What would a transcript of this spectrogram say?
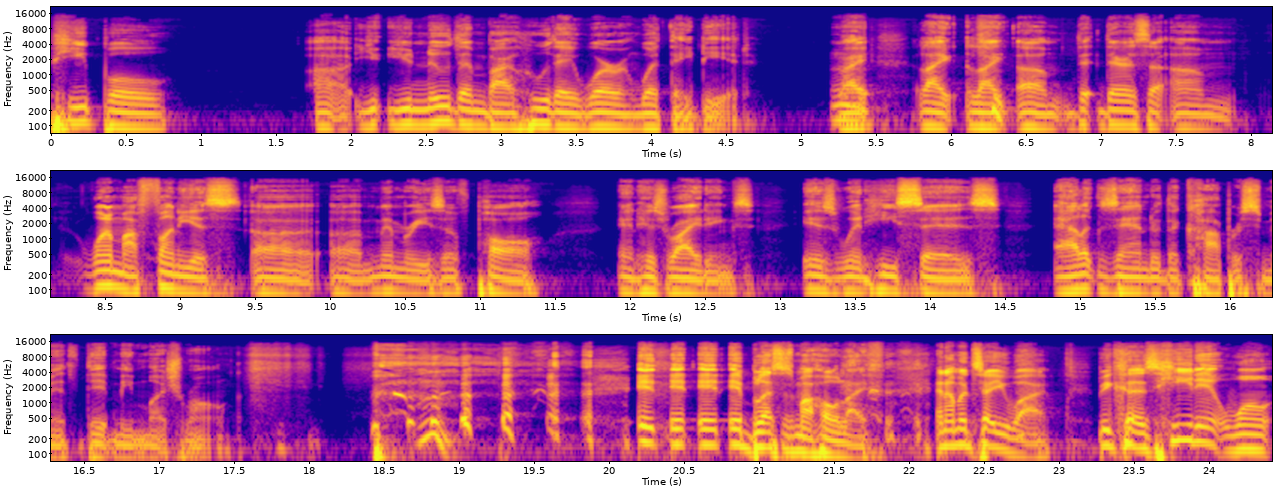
people uh you, you knew them by who they were and what they did. Right? Like like um th- there's a um one of my funniest uh, uh memories of Paul and his writings is when he says Alexander the coppersmith did me much wrong. it, it it it blesses my whole life, and I'm gonna tell you why. Because he didn't want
